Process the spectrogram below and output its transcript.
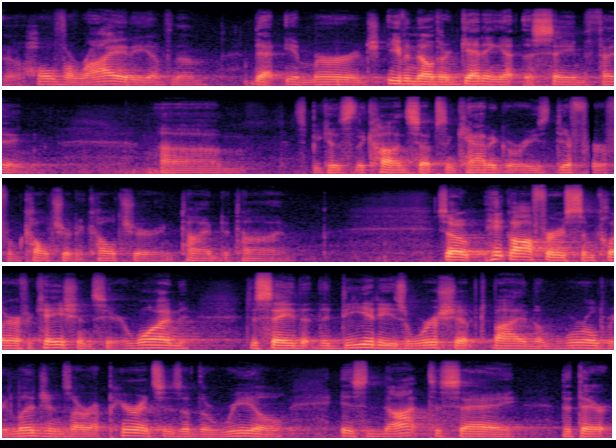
a whole variety of them that emerge, even though they're getting at the same thing. Um, it's because the concepts and categories differ from culture to culture and time to time. So Hick offers some clarifications here. One, to say that the deities worshipped by the world religions are appearances of the real is not to say that they're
